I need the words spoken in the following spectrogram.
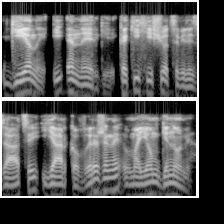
Гены и энергии каких еще цивилизаций ярко выражены в моем геноме?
